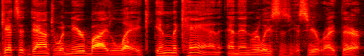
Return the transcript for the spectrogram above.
gets it down to a nearby lake in the can and then releases it. You see it right there.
